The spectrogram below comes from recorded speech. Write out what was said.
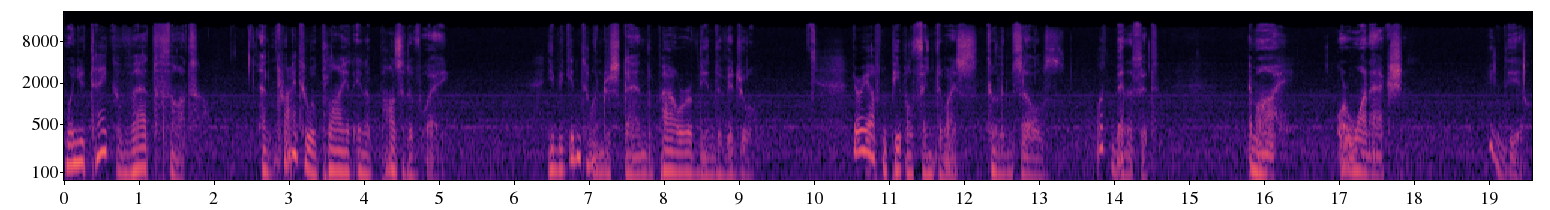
When you take that thought and try to apply it in a positive way, you begin to understand the power of the individual. Very often people think to, my, to themselves, what benefit am I or one action? Big deal.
